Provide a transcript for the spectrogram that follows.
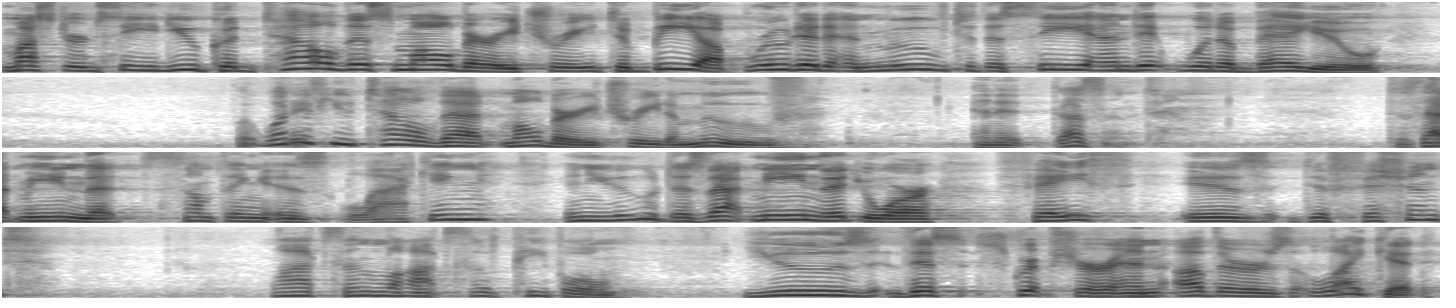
mustard seed, you could tell this mulberry tree to be uprooted and move to the sea, and it would obey you. But what if you tell that mulberry tree to move and it doesn't? Does that mean that something is lacking? In you? Does that mean that your faith is deficient? Lots and lots of people use this scripture and others like it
